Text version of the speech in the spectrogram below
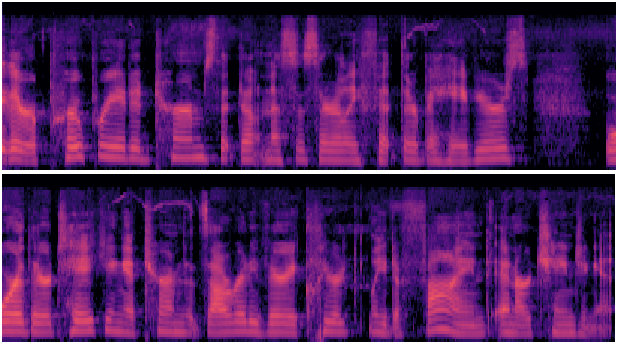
either appropriated terms that don't necessarily fit their behaviors or they're taking a term that's already very clearly defined and are changing it.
